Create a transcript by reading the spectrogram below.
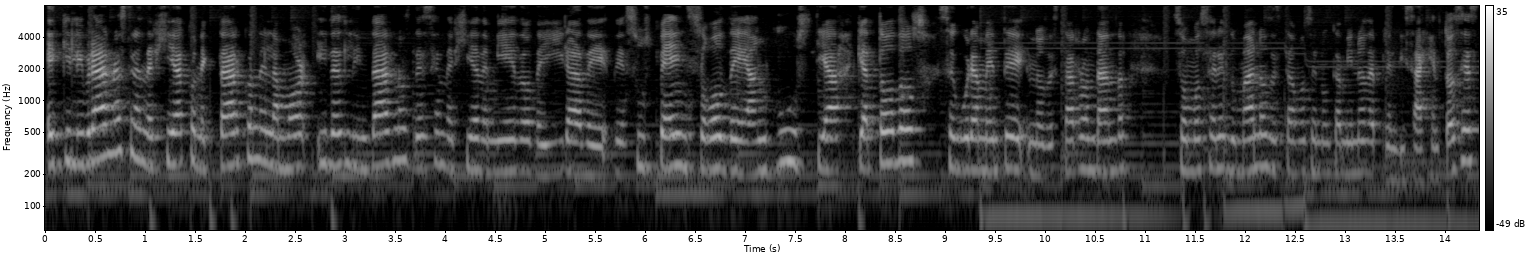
equilibrar nuestra energía, conectar con el amor y deslindarnos de esa energía de miedo, de ira, de, suspenso, de angustia, que a todos seguramente nos está rondando. Somos seres humanos, estamos en un camino de aprendizaje. Entonces,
